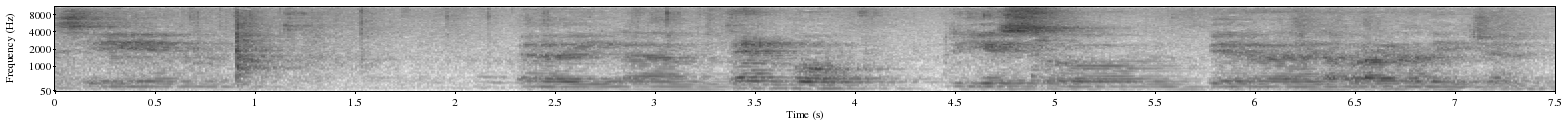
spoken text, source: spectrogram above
se eh, il tempo richiesto per elaborare una legge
